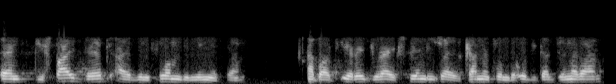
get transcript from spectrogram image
And despite that, I've informed the Minister about irregular expenditure is coming from the Auditor General.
